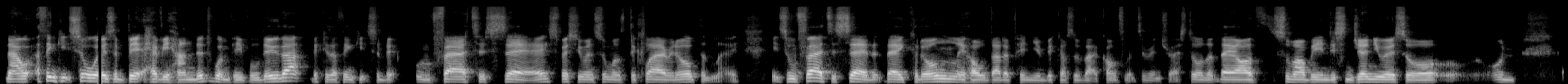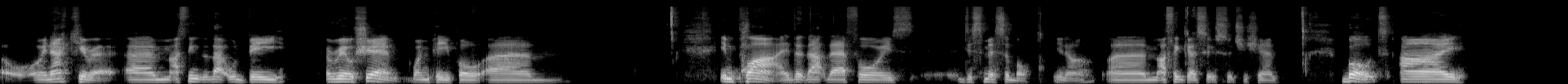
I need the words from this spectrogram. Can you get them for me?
now, I think it's always a bit heavy handed when people do that because I think it's a bit unfair to say, especially when someone's declaring openly, it's unfair to say that they could only hold that opinion because of that conflict of interest or that they are somehow being disingenuous or, or, or inaccurate. Um, I think that that would be a real shame when people um, imply that that therefore is dismissible. You know, um, I think that's such a shame. But I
